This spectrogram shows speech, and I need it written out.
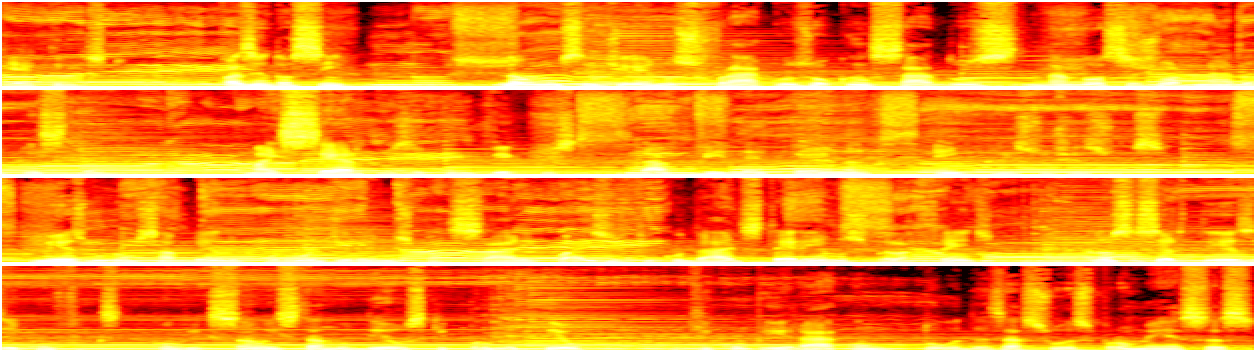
que é Cristo. Fazendo assim, não nos sentiremos fracos ou cansados na nossa jornada cristã, mas certos e convictos da vida eterna em Cristo Jesus. Mesmo não sabendo por onde iremos passar e quais dificuldades teremos pela frente, a nossa certeza e convicção está no Deus que prometeu e que cumprirá com todas as suas promessas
